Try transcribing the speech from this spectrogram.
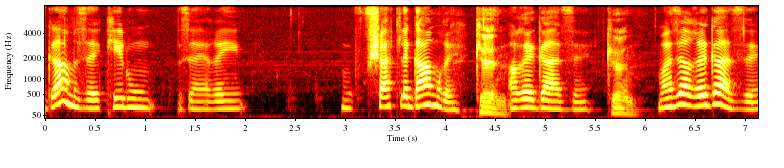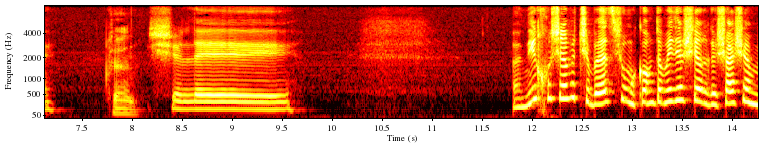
גם, זה כאילו, זה הרי מופשט לגמרי, כן, הרגע הזה. כן, מה זה הרגע הזה? כן. של... אה, אני חושבת שבאיזשהו מקום תמיד יש לי הרגשה שהם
